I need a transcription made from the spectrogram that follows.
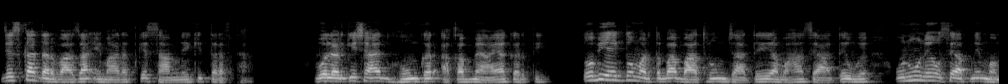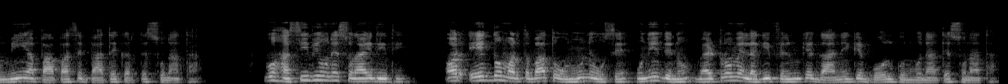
جس کا دروازہ عمارت کے سامنے کی طرف تھا۔ وہ لڑکی شاید گھوم کر عقب میں آیا کرتی۔ تو بھی ایک دو مرتبہ باتھ روم جاتے یا وہاں سے آتے ہوئے انہوں نے اسے اپنے ممی یا پاپا سے باتیں کرتے سنا تھا۔ وہ ہنسی بھی انہیں سنائی دی تھی اور ایک دو مرتبہ تو انہوں نے اسے انہی دنوں میٹرو میں لگی فلم کے گانے کے بول گنگناتے سنا تھا۔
